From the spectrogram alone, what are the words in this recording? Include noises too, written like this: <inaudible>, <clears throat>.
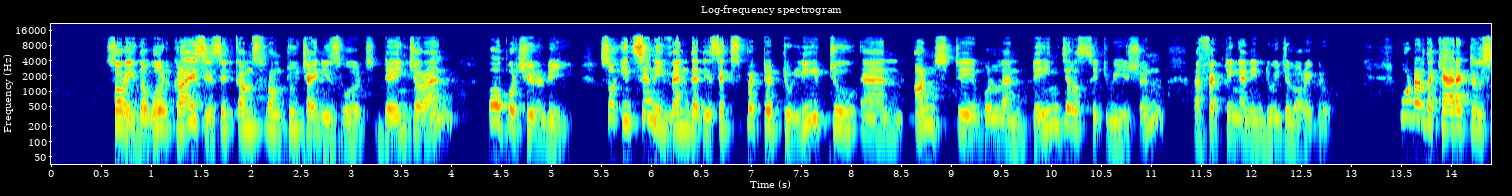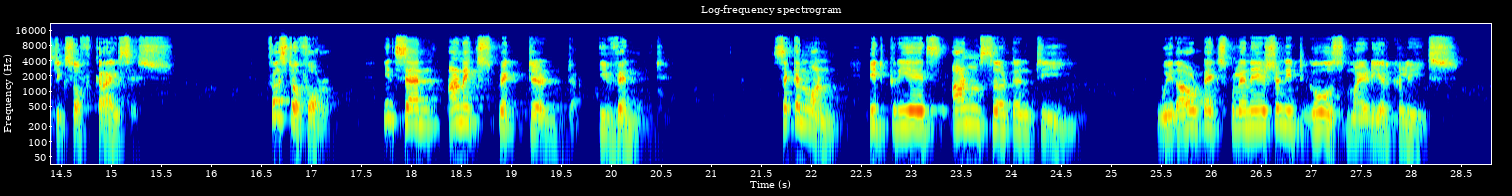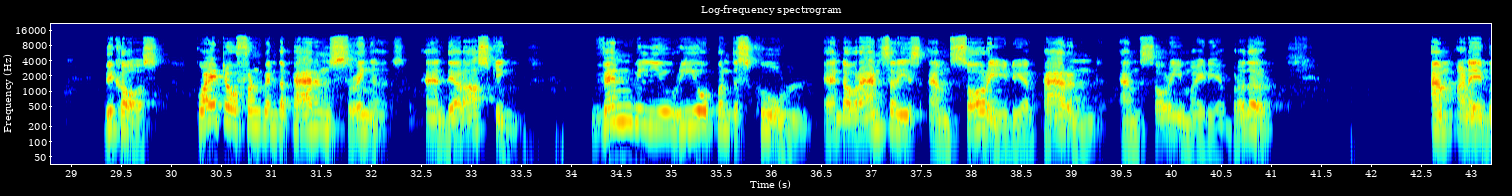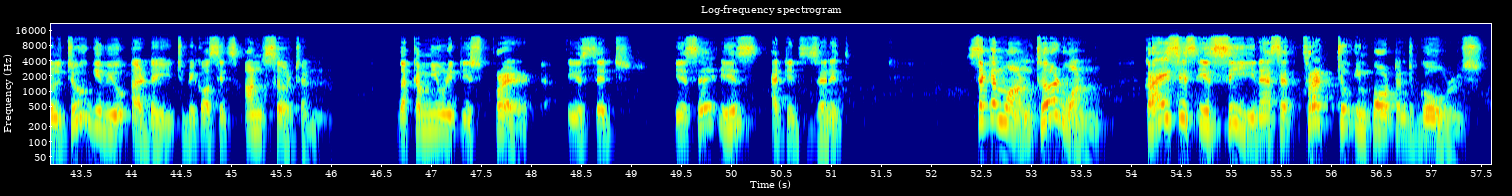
sorry, the word crisis, it comes from two Chinese words, danger and opportunity. So it's an event that is expected to lead to an unstable and dangerous situation affecting an individual or a group. What are the characteristics of crisis? First of all, it's an unexpected event. Second one, it creates uncertainty. Without explanation, it goes, my dear colleagues. Because quite often when the parents ring us and they are asking, when will you reopen the school? And our answer is, I'm sorry, dear parent. I'm sorry, my dear brother. I'm unable to give you a date because it's uncertain. The community spread is it is, is at its zenith. Second one, third one, crisis is seen as a threat to important goals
